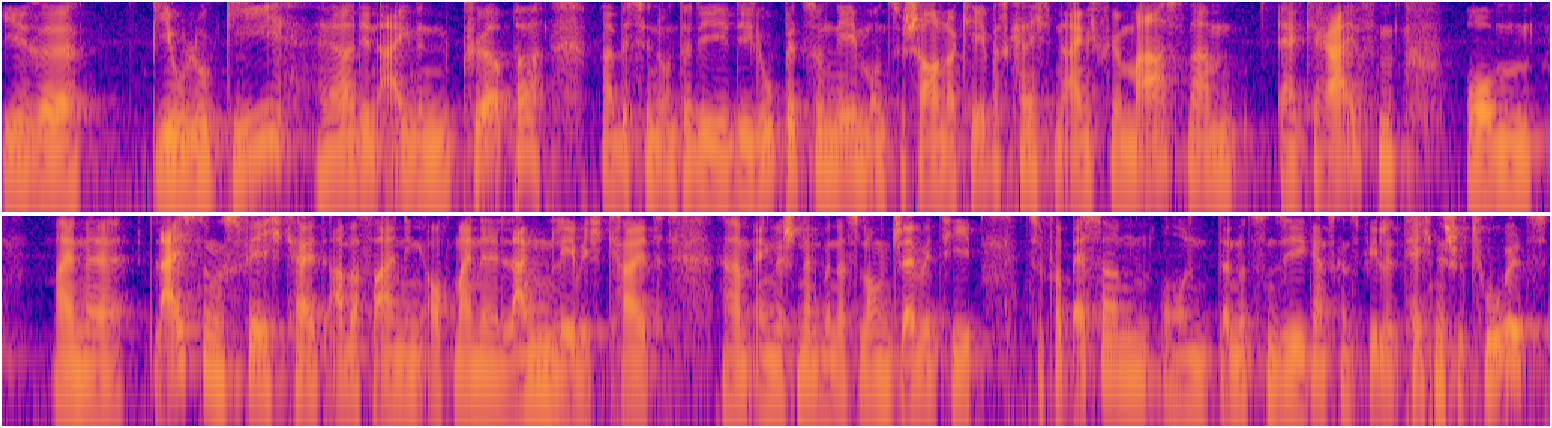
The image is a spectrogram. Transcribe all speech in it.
ihre Biologie, ja, den eigenen Körper mal ein bisschen unter die, die Lupe zu nehmen und zu schauen, okay, was kann ich denn eigentlich für Maßnahmen ergreifen, um meine Leistungsfähigkeit, aber vor allen Dingen auch meine Langlebigkeit, im Englischen nennt man das Longevity, zu verbessern. Und da nutzen sie ganz, ganz viele technische Tools,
